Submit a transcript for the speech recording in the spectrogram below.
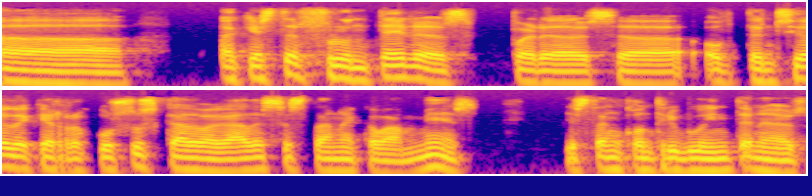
eh, aquestes fronteres per a l'obtenció d'aquests recursos cada vegada s'estan acabant més i estan contribuint en el,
